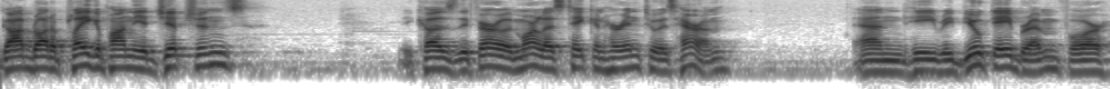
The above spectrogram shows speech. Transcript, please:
God brought a plague upon the Egyptians because the Pharaoh had more or less taken her into his harem. And he rebuked Abram for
